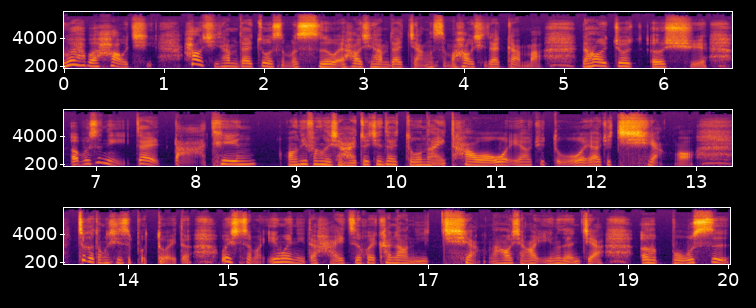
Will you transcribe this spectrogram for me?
会不会好奇？好奇他们在做什么思维？好奇他们在讲什么？好奇在干嘛？然后就而学，而不是你在打听王丽芳的小孩最近在读哪一套哦，我也要去读，我也要去抢哦。这个东西是不对的。为什么？因为你的孩子会看到你抢，然后想要赢人家，而不是。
